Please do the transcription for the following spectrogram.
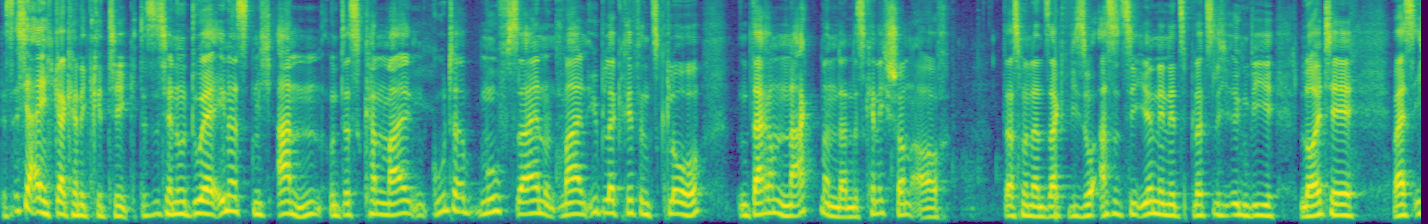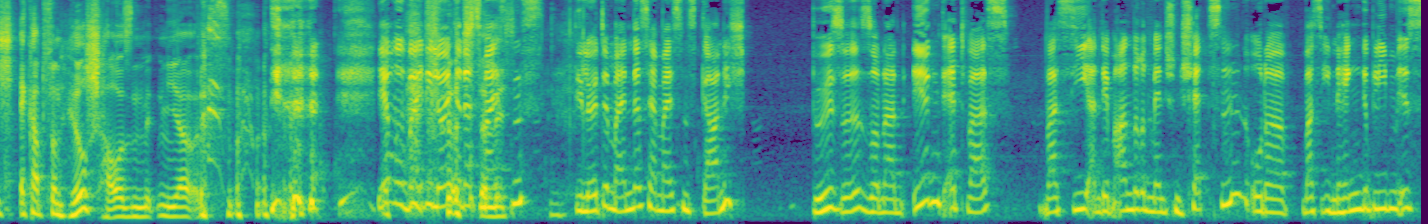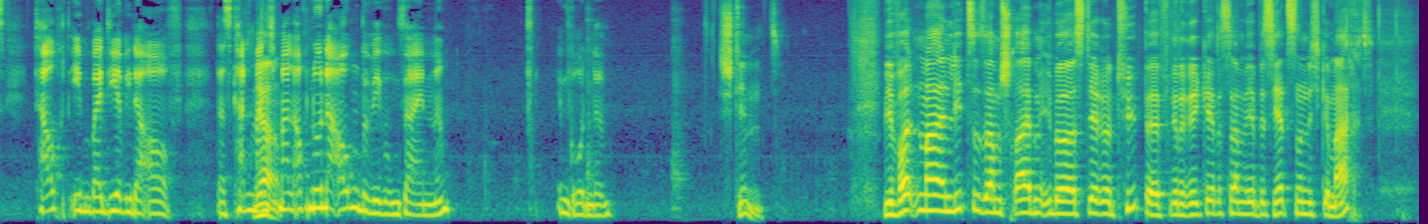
Das ist ja eigentlich gar keine Kritik. Das ist ja nur, du erinnerst mich an und das kann mal ein guter Move sein und mal ein übler Griff ins Klo. Und daran nagt man dann, das kenne ich schon auch. Dass man dann sagt, wieso assoziieren denn jetzt plötzlich irgendwie Leute weiß ich, Eckart von Hirschhausen mit mir oder so. ja, wobei die Leute das meistens, die Leute meinen das ja meistens gar nicht böse, sondern irgendetwas, was sie an dem anderen Menschen schätzen oder was ihnen hängen geblieben ist, taucht eben bei dir wieder auf. Das kann manchmal ja. auch nur eine Augenbewegung sein, ne? Im Grunde. Stimmt. Wir wollten mal ein Lied zusammenschreiben über Stereotype, Friederike. Das haben wir bis jetzt noch nicht gemacht.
